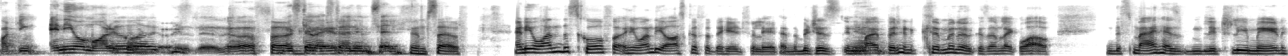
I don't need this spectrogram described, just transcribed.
Fucking Ennio Morricone. Fuck, Mr. Western himself. himself. And he won the score for he won the Oscar for The Hateful Eight, and the which is, in my opinion, criminal because I'm like, wow, this man has literally made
